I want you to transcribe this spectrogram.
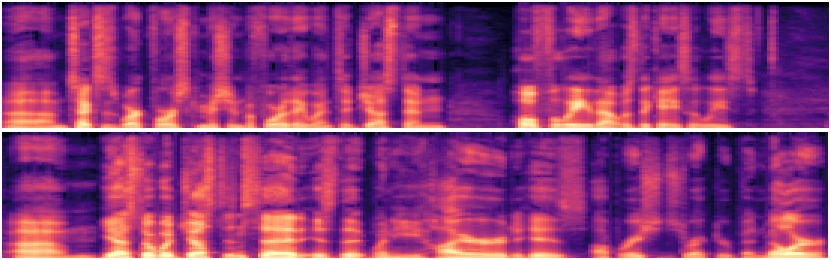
um, Texas Workforce Commission before they went to Justin. Hopefully, that was the case at least. Um, Yeah. So what Justin said is that when he hired his operations director Ben Miller,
